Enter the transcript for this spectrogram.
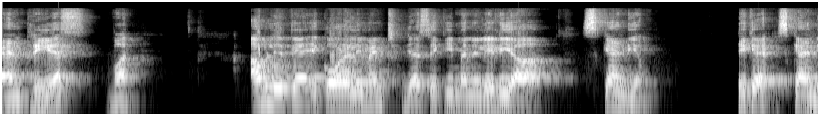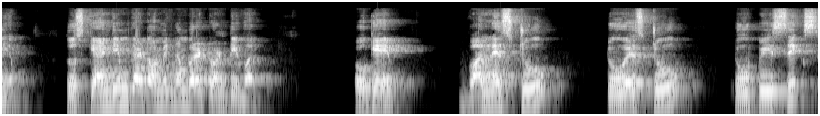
and three s one अब लेते हैं एक और एलिमेंट जैसे कि मैंने ले लिया स्कैंडियम ठीक है? स्कैंडियम तो स्कैंडियम का एटॉमिक नंबर है twenty one okay one s two two s two two p six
